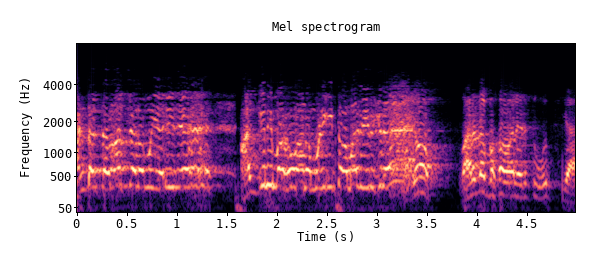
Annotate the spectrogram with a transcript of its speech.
அண்ட சராச்சரமும் எரிதே அக்னி பகவான முழுகிட்ட மாதிரி இருக்கிற. ஐயோ, வருட பகவான் எடுத்து ஊத்தியா?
